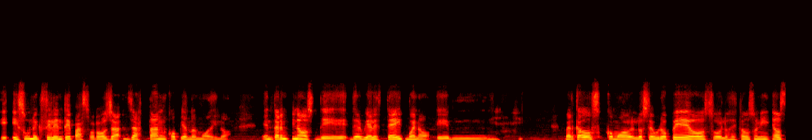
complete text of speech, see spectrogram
e, es un excelente paso, ¿no? Ya, ya están copiando el modelo. En términos de, real estate, bueno, em, mercados como los europeos o los de Estados Unidos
